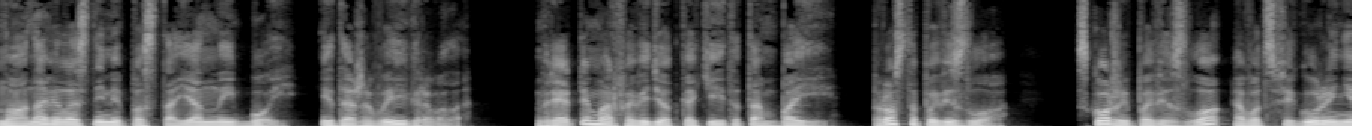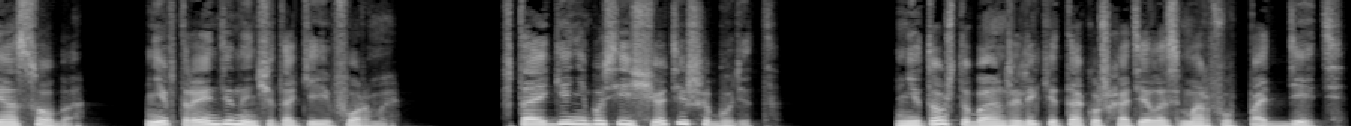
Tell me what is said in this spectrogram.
Но она вела с ними постоянный бой и даже выигрывала. Вряд ли Марфа ведет какие-то там бои. Просто повезло. С кожей повезло, а вот с фигурой не особо. Не в тренде нынче такие формы. В тайге, небось, еще тише будет. Не то чтобы Анжелике так уж хотелось Марфу поддеть,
